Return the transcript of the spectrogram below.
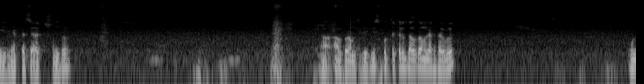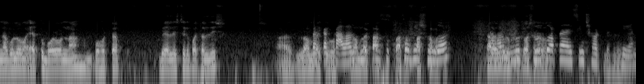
এই যে একটা চেয়ার সুন্দর। আলকোরাম থ্রি পিস। প্রত্যেকটা কিন্তু লেখা থাকবে। উন্নাগুলো এত বড় না বহরটা বিয়াল্লিশ থেকে পঁয়তাল্লিশ। আর লম্বায় কি লম্বায় পাঁচ পাঁচ পাঁচ সুন্দর। কালারগুলো দ্রুত আপনার স্ক্রিনশট দিবেন।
